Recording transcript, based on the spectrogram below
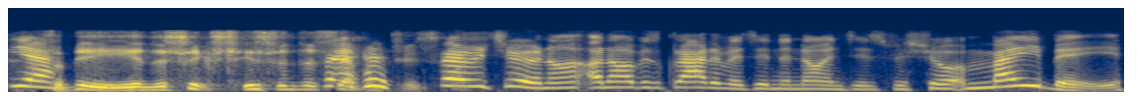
yeah for me in the 60s and the 70s. Very true, and I and I was glad of it in the nineties for sure. And maybe,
